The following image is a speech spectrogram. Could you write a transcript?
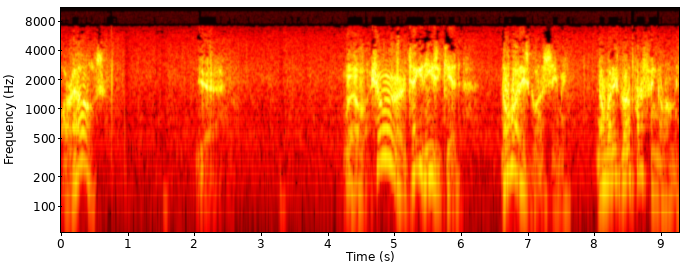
or else. Yeah. Well, Sure, take it easy, kid. Nobody's going to see me. Nobody's going to put a finger on me.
